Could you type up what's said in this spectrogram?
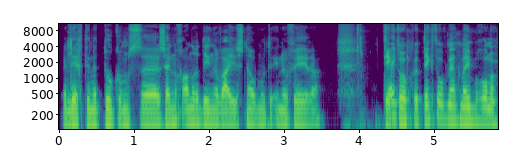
Wellicht in de toekomst eh, zijn er nog andere dingen waar je snel op moet innoveren. TikTok, TikTok net mee begonnen.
